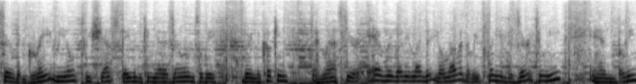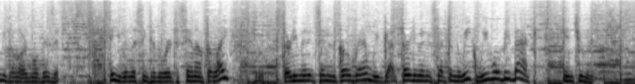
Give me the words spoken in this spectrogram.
served a great meal. Two chefs, David and Kenyatta Jones, will be doing the cooking. And last year, everybody loved it. You'll love it. There'll be plenty of dessert to eat, and believe me, the Lord will visit. Hey, you've been listening to the Word to Stand On for Life. 30 minutes into the program. We've got 30 minutes left in the week. We will be back in two minutes.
